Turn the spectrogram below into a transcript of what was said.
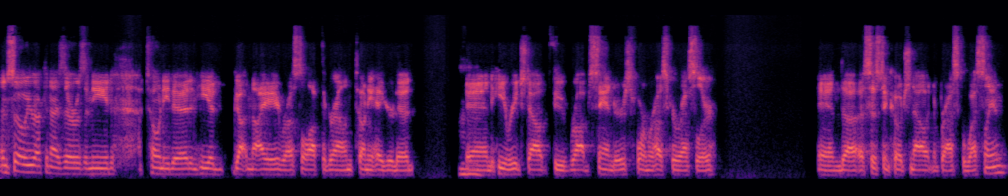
And so we recognized there was a need. Tony did, and he had gotten IA Wrestle off the ground. Tony Hager did. Mhm. And he reached out to Rob Sanders, former Husker wrestler, and uh, assistant coach now at Nebraska Wesleyan.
